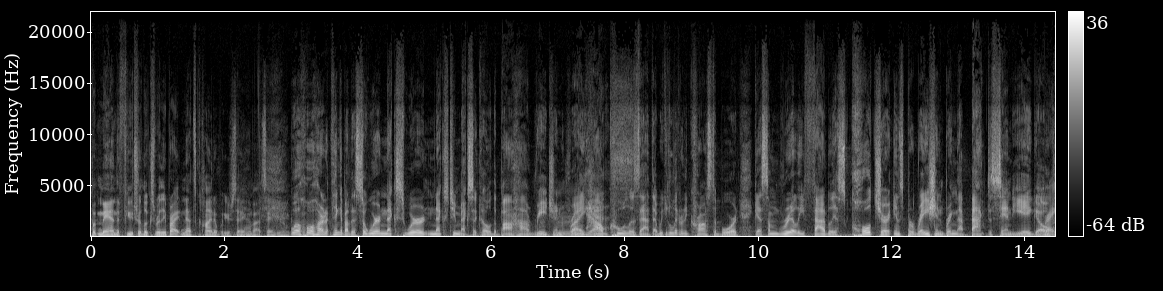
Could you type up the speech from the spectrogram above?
but man, the future looks really bright, and that's kind of what you're saying about San Diego. Well, wholehearted. Think about this. So we're next. We're next to Mexico, the Baja region, mm-hmm, right? How cool is that? That we can literally cross the board, get some really fabulous culture, inspiration, bring that back to San Diego. Right.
